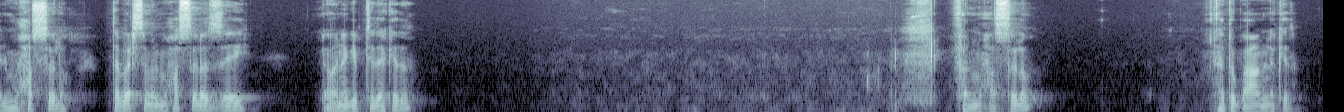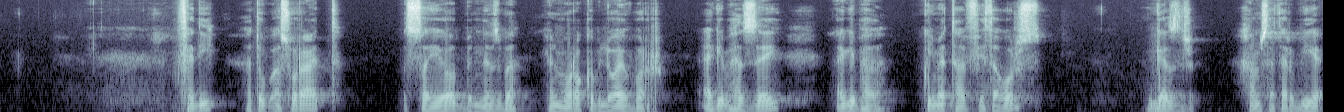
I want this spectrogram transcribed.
المحصلة. طب ارسم المحصلة إزاي؟ لو أنا جبت ده كده. فالمحصلة هتبقى عاملة كده. فدي هتبقى سرعة الصياد بالنسبة للمراقب اللي واقف بره. أجيبها إزاي؟ أجيبها قيمتها في فيثاغورس. جذر خمسة تربيع.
